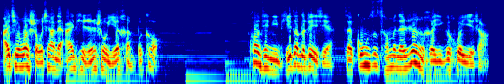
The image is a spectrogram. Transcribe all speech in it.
而且我手下的 IT 人手也很不够。况且你提到的这些，在公司层面的任何一个会议上，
